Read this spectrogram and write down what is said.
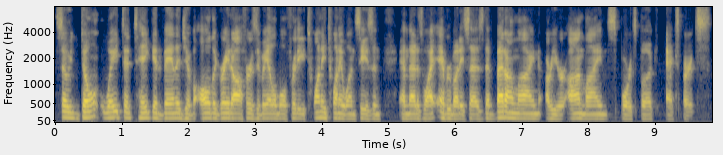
So don't wait to take advantage of all the great offers available for the 2021 season. And that is why everybody says that Bet Online are your online sportsbook experts.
